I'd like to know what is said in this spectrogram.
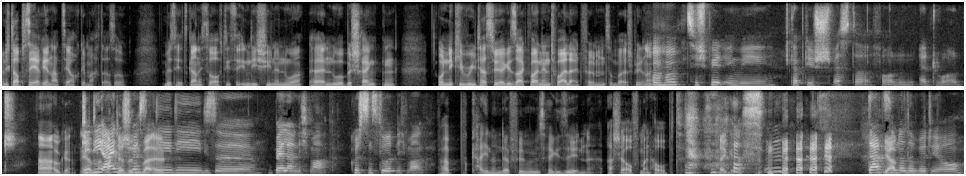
Und ich glaube, Serien hat sie auch gemacht. Also will sie jetzt gar nicht so auf diese Indie-Schiene nur, äh, nur beschränken. Und Nikki Reed, hast du ja gesagt, war in den Twilight-Filmen zum Beispiel, ne? Mhm. Sie spielt irgendwie, ich glaube, die Schwester von Edward. Ah, okay. Die, ja, die eine ja Sinn, Schwester, weil, die, äh, die diese Bella nicht mag. Kristen Stewart nicht mag. hab keinen der Filme bisher gesehen. Asche auf mein Haupt, I guess. That's Ja. another video.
